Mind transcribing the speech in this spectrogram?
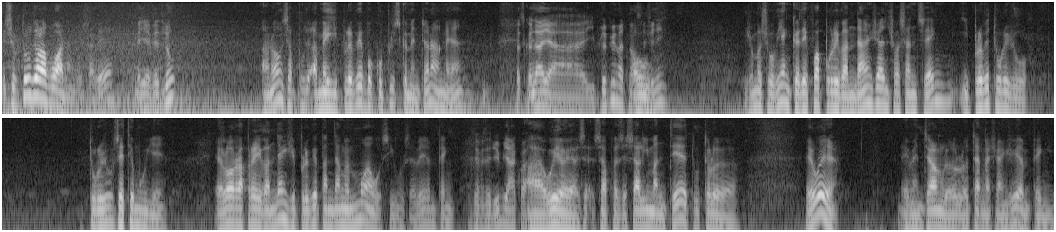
et surtout de l'avoine, vous savez. Mais il y avait de l'eau. Ah non, ça ah, mais il pleuvait beaucoup plus que maintenant. hein. Parce que là, il, y a... il pleut plus maintenant, Oh. c'est fini. Je me souviens que des fois pour les vendanges en 65, il pleuvait tous les jours. Tous les jours c'était mouillé. Et alors après les vendanges, il pleuvait pendant un mois aussi, vous savez. un pain. Ça faisait du bien, quoi. Ah oui, ça, faisait s'alimenter tout le. Et oui. Et maintenant le, le temps a changé un peu. Il,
